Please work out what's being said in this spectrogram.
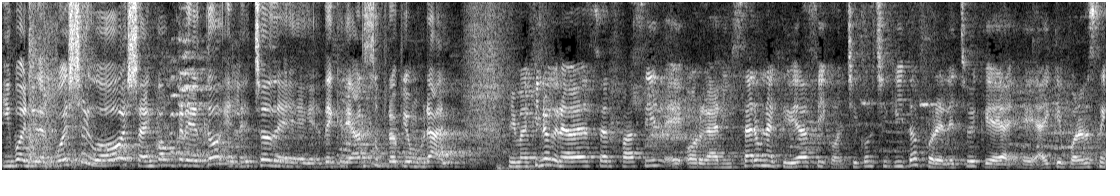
Y bueno, y después llegó ya en concreto el hecho de, de crear su propio mural. Me imagino que no debe ser fácil organizar una actividad así con chicos chiquitos por el hecho de que hay que ponerse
